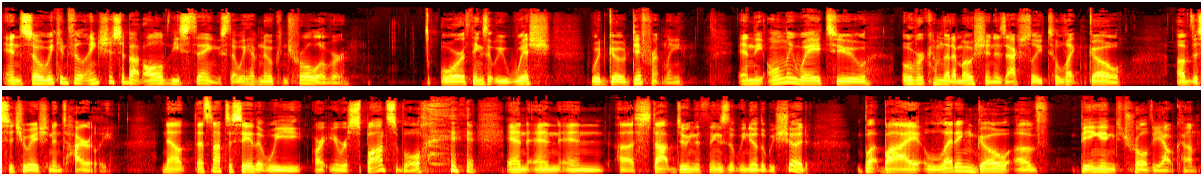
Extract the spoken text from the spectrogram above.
And so we can feel anxious about all of these things that we have no control over or things that we wish would go differently. And the only way to overcome that emotion is actually to let go of the situation entirely. Now, that's not to say that we are irresponsible and and and uh, stop doing the things that we know that we should, but by letting go of being in control of the outcome.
